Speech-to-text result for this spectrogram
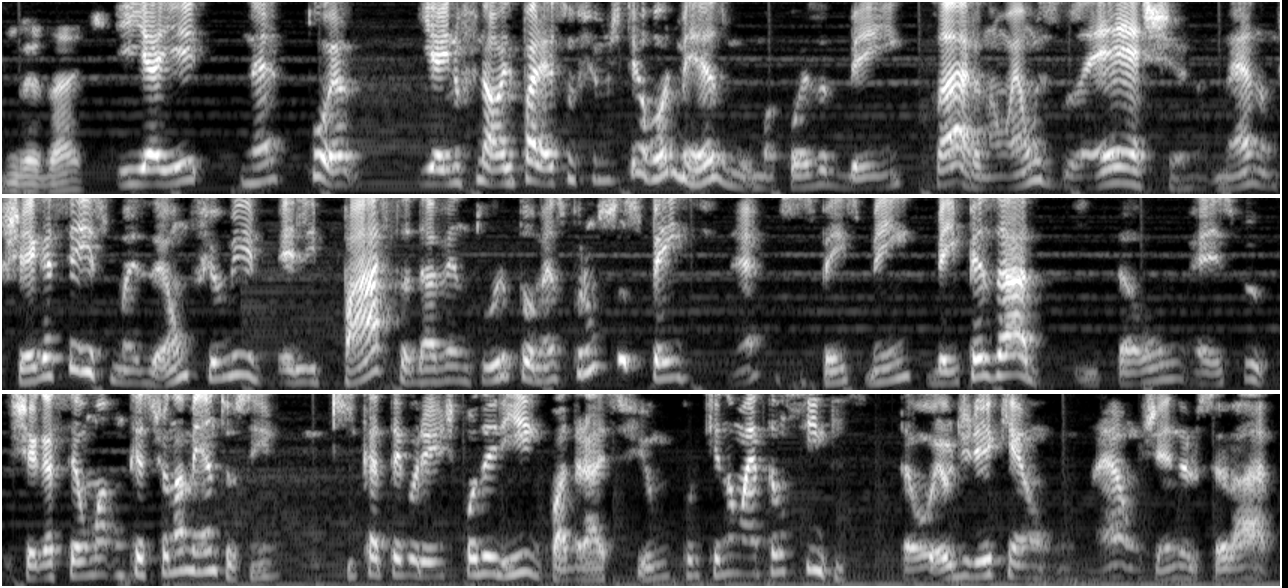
Verdade. E aí, né, pô, e aí no final ele parece um filme de terror mesmo, uma coisa bem. Claro, não é um slasher, né? Não chega a ser isso, mas é um filme. Ele passa da aventura, pelo menos, por um suspense, né? Um suspense bem, bem pesado. Então, é isso. Chega a ser uma, um questionamento, assim. Em que categoria a gente poderia enquadrar esse filme, porque não é tão simples. Então, eu diria que é um, né, um gênero, sei lá,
